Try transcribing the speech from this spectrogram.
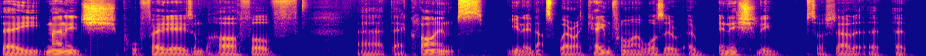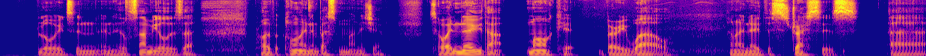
they manage portfolios on behalf of uh, their clients. You know, that's where I came from. I was a, a initially started out at, at Lloyd's and, and Hill Samuel as a private client investment manager. So I know that market very well, and I know the stresses uh,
